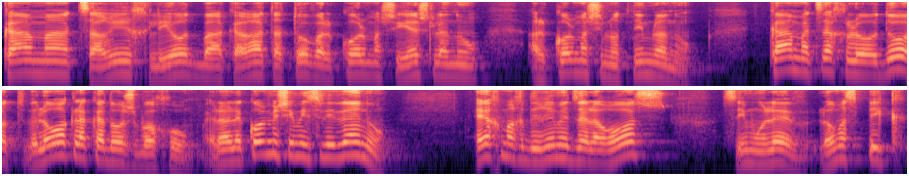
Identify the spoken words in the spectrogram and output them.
כמה צריך להיות בהכרת הטוב על כל מה שיש לנו, על כל מה שנותנים לנו. כמה צריך להודות, ולא רק לקדוש ברוך הוא, אלא לכל מי שמסביבנו. איך מחדירים את זה לראש? שימו לב, לא מספיק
